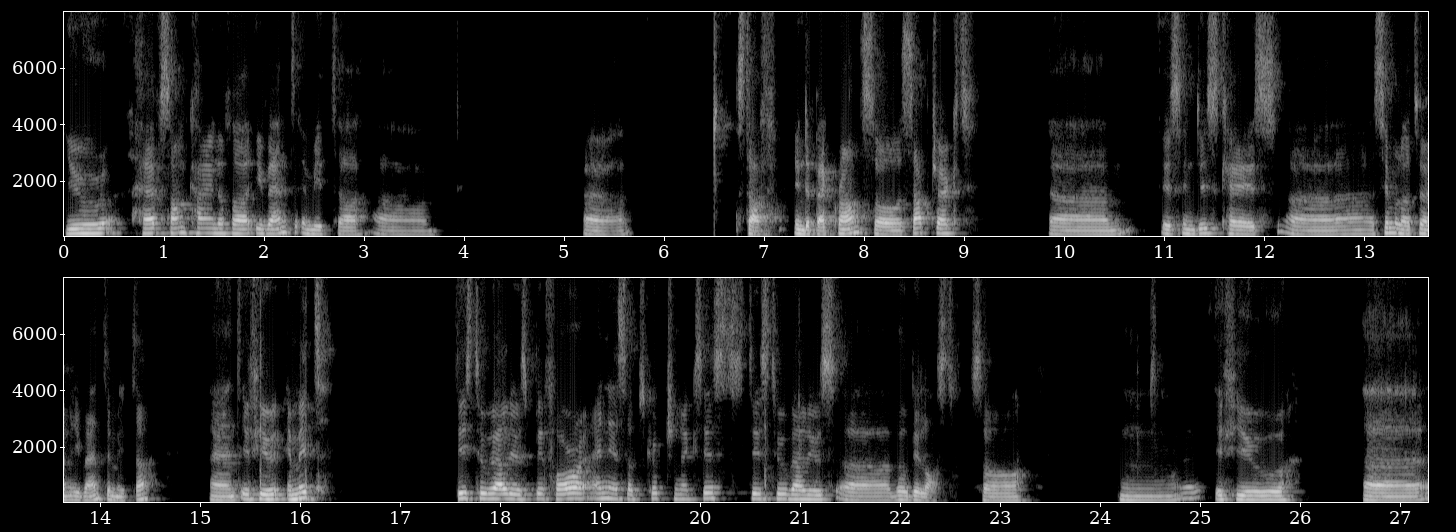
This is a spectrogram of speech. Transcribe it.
you have some kind of event emitter uh, stuff in the background. So subject um, is in this case uh, similar to an event emitter. And if you emit these two values before any subscription exists, these two values uh, will be lost. So um, if you uh,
